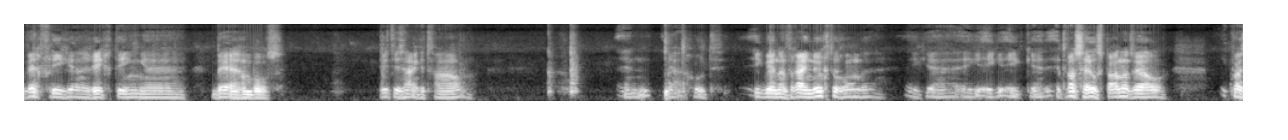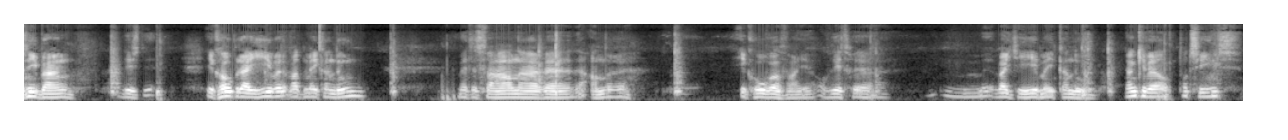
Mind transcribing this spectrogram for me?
wegvliegen richting Bergenbos. Dit is eigenlijk het verhaal. En ja goed, ik ben een vrij nuchter ronde. Ik, ik, ik, ik, het was heel spannend wel. Ik was niet bang. Dus ik hoop dat je hier wat mee kan doen. Met het verhaal naar uh, de anderen. Ik hoor wel van je. Of dit, uh, wat je hiermee kan doen. Dankjewel. Tot ziens.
